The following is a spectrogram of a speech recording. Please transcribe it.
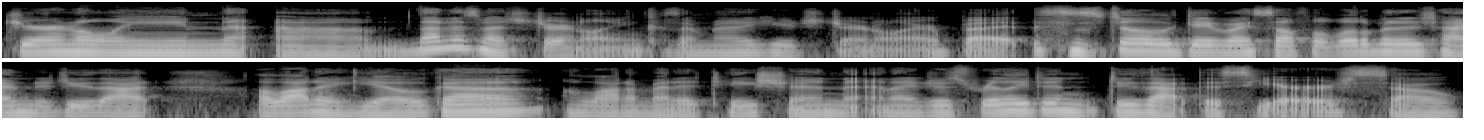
journaling. Um, not as much journaling because I'm not a huge journaler, but still gave myself a little bit of time to do that. A lot of yoga, a lot of meditation, and I just really didn't do that this year. So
